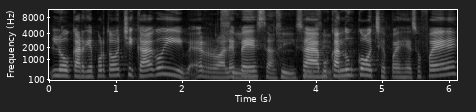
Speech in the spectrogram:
lo cargué por todo Chicago y berro, Ale Sí, pesa. sí, o sea, buscando un coche, pues eso fue,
